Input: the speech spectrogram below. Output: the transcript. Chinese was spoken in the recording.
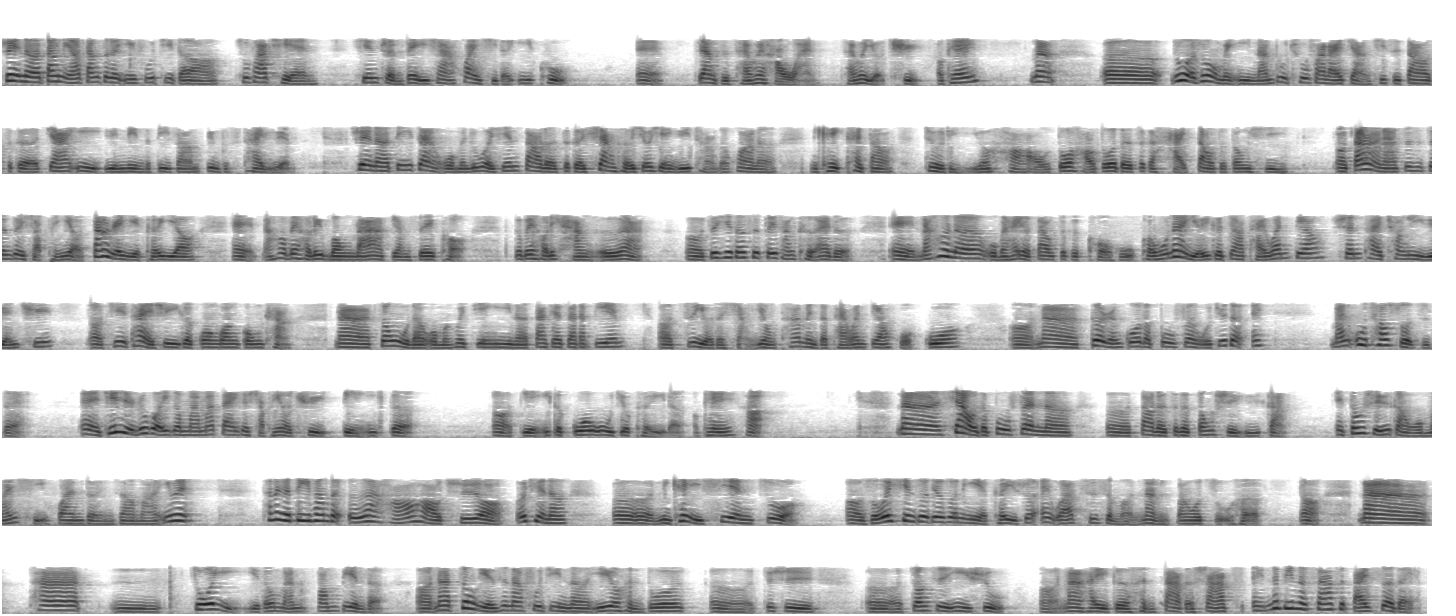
所以呢，当你要当这个渔夫，记得哦，出发前。先准备一下换洗的衣裤，哎，这样子才会好玩，才会有趣，OK？那呃，如果说我们以南部出发来讲，其实到这个嘉义云林的地方并不是太远，所以呢，第一站我们如果先到了这个象河休闲渔场的话呢，你可以看到这里有好多好多的这个海盗的东西哦，当然啦，这是针对小朋友，大人也可以哦，哎，然后被好利蒙拉点水口。各位好，你喊鹅啊，哦，这些都是非常可爱的，哎，然后呢，我们还有到这个口湖，口湖那有一个叫台湾雕生态创意园区，哦，其实它也是一个观光工厂。那中午呢，我们会建议呢，大家在那边呃自由的享用他们的台湾雕火锅，哦，那个人锅的部分，我觉得哎，蛮物超所值的，哎，其实如果一个妈妈带一个小朋友去点一个。哦，点一个锅物就可以了，OK，好。那下午的部分呢？呃，到了这个东石渔港，哎，东石渔港我蛮喜欢的，你知道吗？因为它那个地方的鹅啊，好好吃哦，而且呢，呃，你可以现做哦。所谓现做，就是说你也可以说，哎，我要吃什么，那你帮我组合哦。那它嗯，桌椅也都蛮方便的。啊，那重点是那附近呢也有很多呃，就是呃装置艺术啊，那还有一个很大的沙子，哎，那边的沙是白色的，哎，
